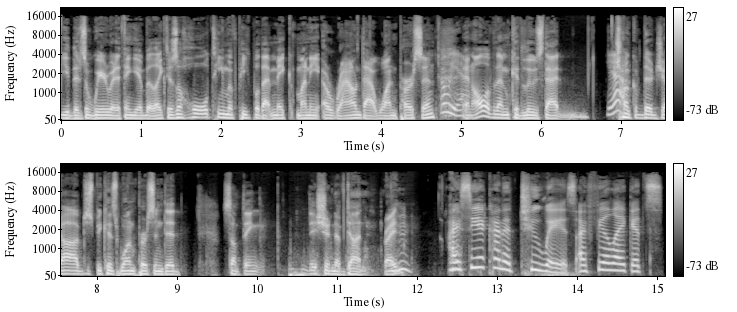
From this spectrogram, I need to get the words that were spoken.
you, there's a weird way to think of it, but like there's a whole team of people that make money around that one person Oh yeah, and all of them could lose that yeah. chunk of their job just because one person did something they shouldn't have done, right? Mhm. I see it kind of two ways. I feel like it's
